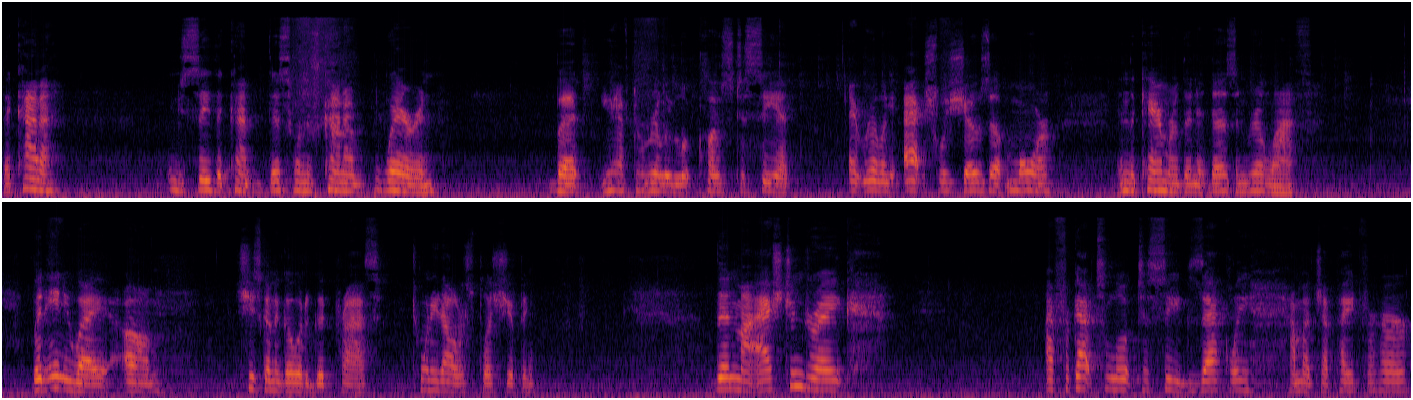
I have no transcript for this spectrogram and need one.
They kind of you see the kind this one is kind of wearing but you have to really look close to see it it really actually shows up more in the camera than it does in real life. But anyway, um, she's going to go at a good price. $20 plus shipping. Then my Ashton Drake. I forgot to look to see exactly how much I paid for her.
